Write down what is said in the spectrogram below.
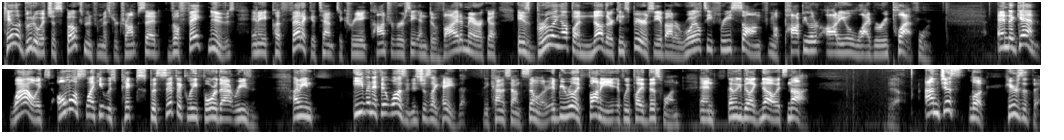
Taylor Budowich, a spokesman for Mr. Trump, said the fake news, in a pathetic attempt to create controversy and divide America, is brewing up another conspiracy about a royalty free song from a popular audio library platform. And again, wow, it's almost like it was picked specifically for that reason. I mean, even if it wasn't, it's just like, hey, that, it kind of sounds similar. It'd be really funny if we played this one, and then we could be like, no, it's not. Yeah. I'm just look. Here's the thing.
